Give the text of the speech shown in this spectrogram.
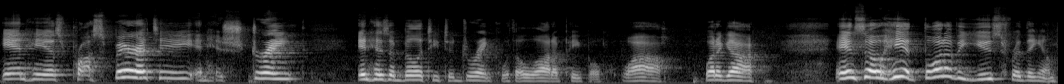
in his prosperity, in his strength, in his ability to drink with a lot of people. Wow, what a guy. And so he had thought of a use for them.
